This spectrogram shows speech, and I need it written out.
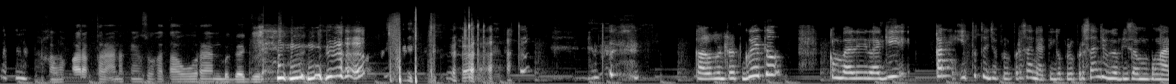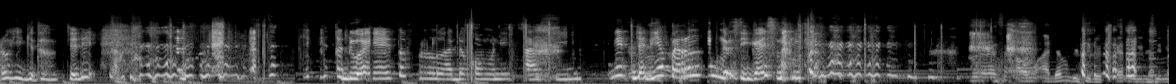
Nah, kalau karakter anak yang suka tawuran, begajur, Kalau menurut gue itu kembali lagi kan itu 70% ya, 30% juga bisa mempengaruhi gitu. Jadi keduanya itu perlu ada komunikasi. Ini jadinya parenting gak sih guys nanti? gue ngerasa kaum Adam disudutkan di sini.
